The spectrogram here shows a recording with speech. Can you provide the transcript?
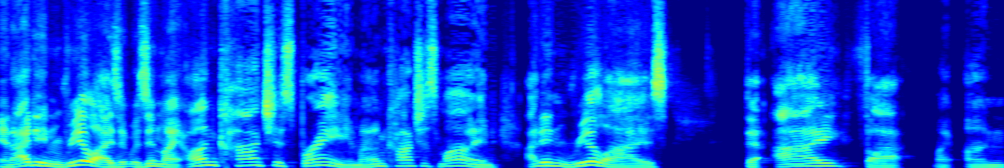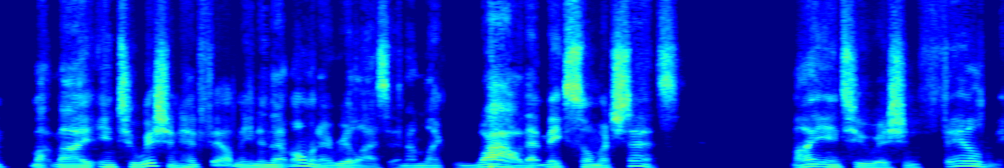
and I didn't realize it was in my unconscious brain, my unconscious mind. I didn't realize that I thought my my, my intuition had failed me. And in that moment, I realized it. And I'm like, wow, that makes so much sense. My intuition failed me.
